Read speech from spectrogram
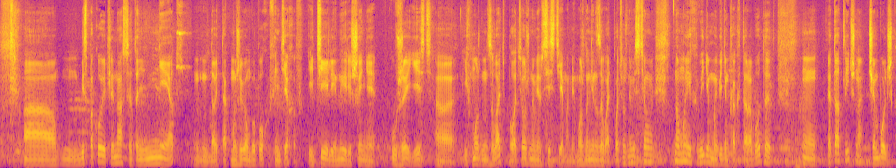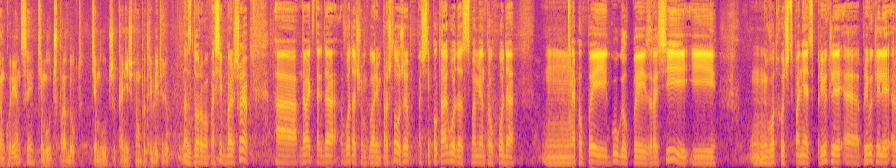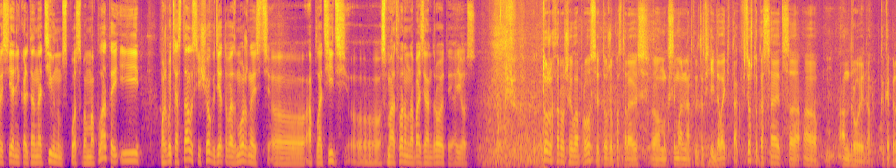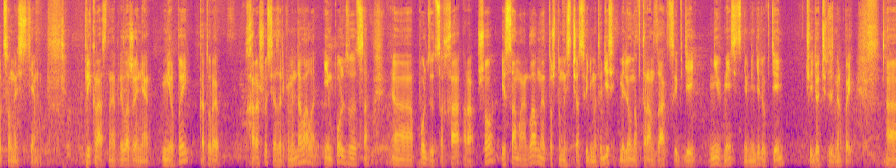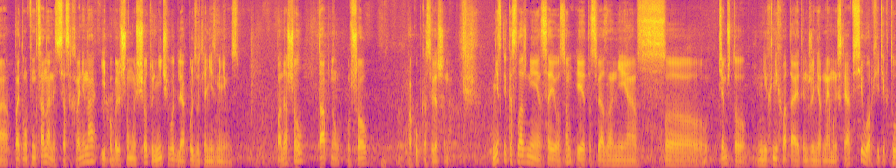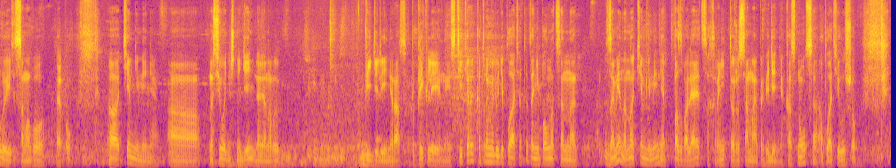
А беспокоит ли нас это? Нет. Давайте так, мы живем в эпоху финтехов, и те или иные решения уже есть, э, их можно называть платежными системами, можно не называть платежными системами, но мы их видим, мы видим, как это работает. Это отлично. Чем больше конкуренции, тем лучше продукт тем лучше конечному потребителю. Здорово, спасибо большое. А, давайте тогда вот о чем говорим. Прошло уже почти полтора года с момента ухода Apple Pay и Google Pay из России, и вот хочется понять, привыкли, э, привыкли ли россияне к альтернативным способам оплаты и, может быть, осталась еще где-то возможность э, оплатить э, смартфоном на базе Android и iOS? Тоже хорошие вопросы, тоже постараюсь максимально открыто ответить. Давайте так. Все, что касается Android как операционной системы. Прекрасное приложение MirPay, которое хорошо себя зарекомендовала, им пользуются, э, пользуются хорошо. И самое главное, то, что мы сейчас видим, это 10 миллионов транзакций в день. Не в месяц, не в неделю, в день идет через Мирпэй. А, поэтому функциональность вся сохранена, и по большому счету ничего для пользователя не изменилось. Подошел, тапнул, ушел, покупка совершена. Несколько сложнее с iOS, и это связано не с э, тем, что у них не хватает инженерной мысли, а в силу архитектуры самого Apple. А, тем не менее, а, на сегодняшний день, наверное, вы видели не раз, это приклеенные стикеры, которыми люди платят. Это неполноценно замена, но тем не менее позволяет сохранить то же самое поведение. Коснулся, оплатил, ушел.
